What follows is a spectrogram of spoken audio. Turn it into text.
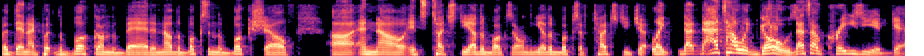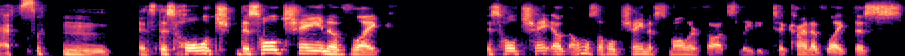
but then I put the book on the bed, and now the book's in the bookshelf, uh, and now it's touched the other books, and all the other books have touched each other. Like that. That's how it goes. That's how crazy it gets. Mm. It's this whole ch- this whole chain of like this whole chain almost a whole chain of smaller thoughts leading to kind of like this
